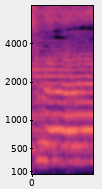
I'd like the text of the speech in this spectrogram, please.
slide.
